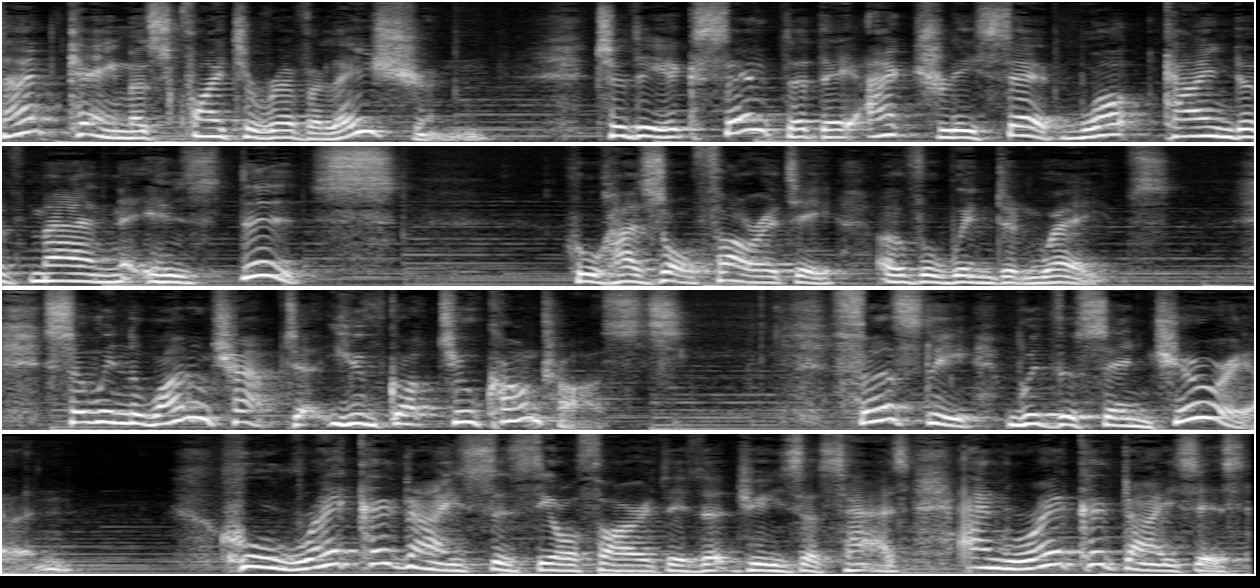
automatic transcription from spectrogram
that came as quite a revelation to the extent that they actually said, What kind of man is this who has authority over wind and waves? So, in the one chapter, you've got two contrasts. Firstly, with the centurion, who recognizes the authority that Jesus has and recognizes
